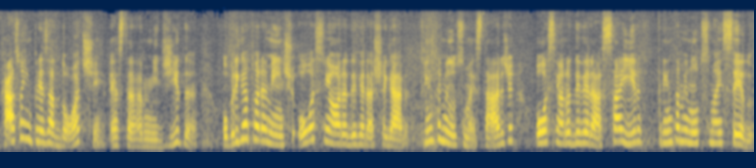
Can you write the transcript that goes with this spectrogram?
Caso a empresa adote esta medida, obrigatoriamente ou a senhora deverá chegar 30 minutos mais tarde ou a senhora deverá sair 30 minutos mais cedo.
